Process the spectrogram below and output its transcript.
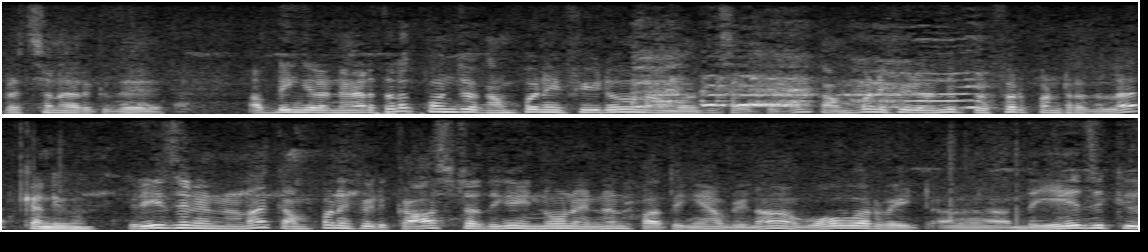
பிரச்சனை இருக்குது அப்படிங்கிற நேரத்துல கொஞ்சம் கம்பெனி ஃபீடும் நம்ம வந்து சேர்த்துக்கோம் கம்பெனி ஃபீடு வந்து ப்ரிஃபர் பண்றதில்ல. கண்டிப்பா. ரீசன் என்னன்னா கம்பெனி ஃபீடு காஸ்ட் அதிகம். இன்னொன்று என்னன்னு பார்த்தீங்க அப்படின்னா ஓவர் வெயிட் அந்த ஏஜுக்கு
